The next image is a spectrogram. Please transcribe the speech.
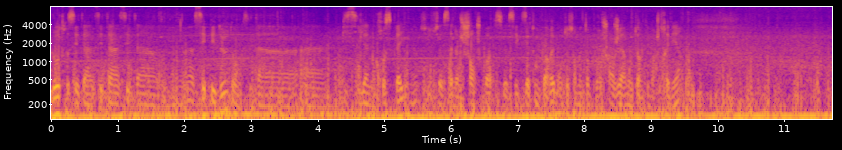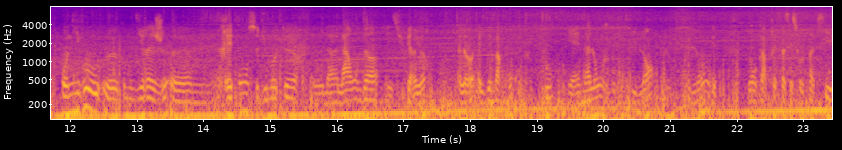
L'autre c'est un, un, un, CP2, donc c'est un, bicylindre crossplay, hein. ça, ça, ne change pas, c'est exactement pareil. Bon, de toute façon maintenant pour changer un moteur qui marche très bien. Au niveau, euh, comment dirais-je, euh, réponse du moteur, euh, la, Honda est supérieure. Alors elle démarre beaucoup plus tôt et elle allonge beaucoup plus, lent, plus longue. Donc après ça c'est sur le papier.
